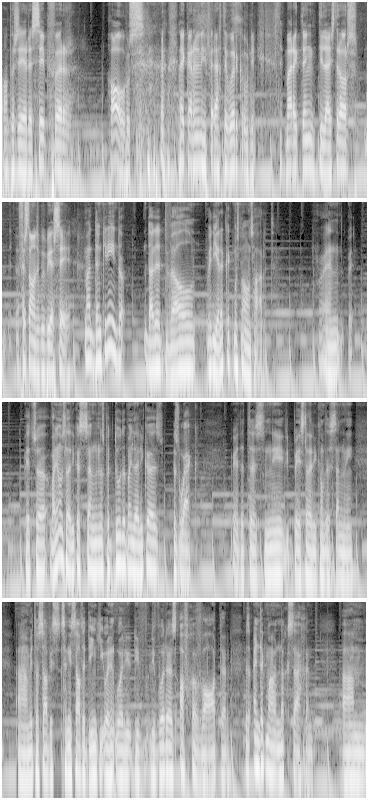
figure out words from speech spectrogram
amper sê 'n resep vir chaos. ek kan nou nie vir regte woord kom nie. Maar ek dink die luisteraars verstaan wat ek probeer sê. Maar dink jy nie dat, dat dit wel weet die Here kyk mos na ons hart. En weet- so wanneer ons lirieke sing, ons bedoel dit my lirieke is is whack. Weet dit is nie die beste lirieke om te sing nie. Ehm um, weet ons self sing dieselfde dingetjie oor en oor die die, die woorde is afgewater. Dis eintlik maar niks seggend. Ehm um,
